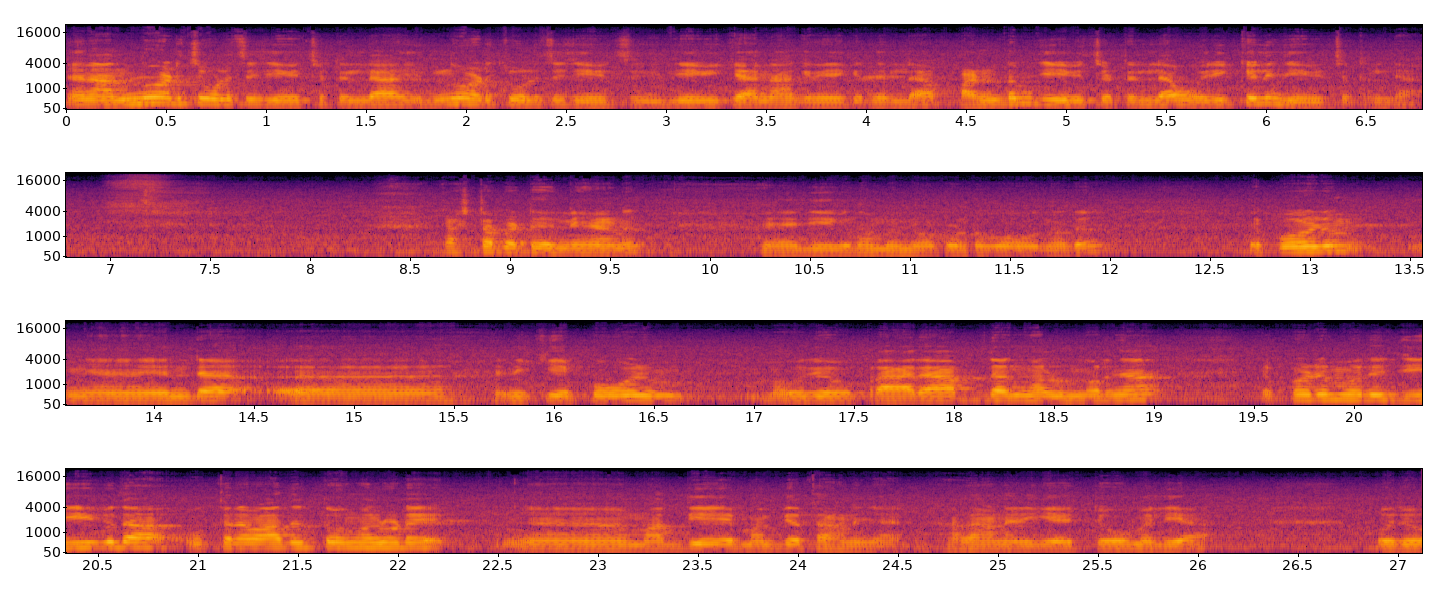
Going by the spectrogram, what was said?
ഞാൻ അന്നും അടിച്ചു പൊളിച്ച് ജീവിച്ചിട്ടില്ല ഇന്നും അടിച്ചു പൊളിച്ച് ജീവിച്ച് ജീവിക്കാൻ ആഗ്രഹിക്കുന്നില്ല പണ്ടും ജീവിച്ചിട്ടില്ല ഒരിക്കലും ജീവിച്ചിട്ടില്ല. കഷ്ടപ്പെട്ട് തന്നെയാണ് ജീവിതം മുന്നോട്ട് കൊണ്ടുപോകുന്നത്. എപ്പോഴും എന്റെ എനിക്ക് എപ്പോഴും ഒരു പ്രാരാബ്ദങ്ങൾ എന്ന് പറഞ്ഞാൽ എപ്പോഴും ഒരു ജീവിത ഉത്തരവാദിത്വങ്ങളുടെ മധ്യേ മധ്യത്താണ് ഞാൻ. അതാണ് എനിക്ക് ഏറ്റവും വലിയ ഒരു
